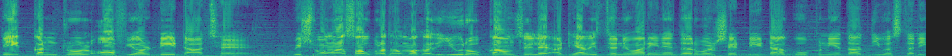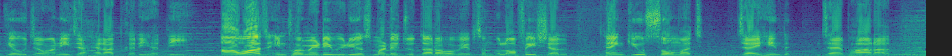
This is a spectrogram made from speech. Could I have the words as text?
take control of your data છે. વિશ્વમાં સૌ પ્રથમ વખત યુરોપ કાઉન્સિલે અઠ્યાવીસ જાન્યુઆરીને દર વર્ષે ડેટા ગોપનીયતા દિવસ તરીકે ઉજવવાની જાહેરાત કરી હતી. આવા જ ઇન્ફોર્મેટિવ વિડીયોઝ માટે જોતા રહો Websankul official thank you so much જય હિન્દ, જય ભારત.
